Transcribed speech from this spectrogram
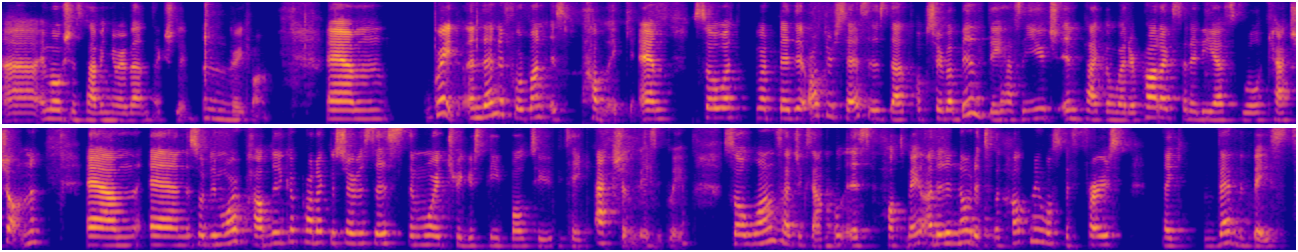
uh, emotions to have in your event, actually. Mm. Great one. Um, great. And then the fourth one is public. Um, so what, what the, the author says is that observability has a huge impact on whether products and ideas will catch on. Um, and so the more public a product or services, the more it triggers people to take action, basically. So one such example is Hotmail. I didn't notice, but Hotmail was the first like web-based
